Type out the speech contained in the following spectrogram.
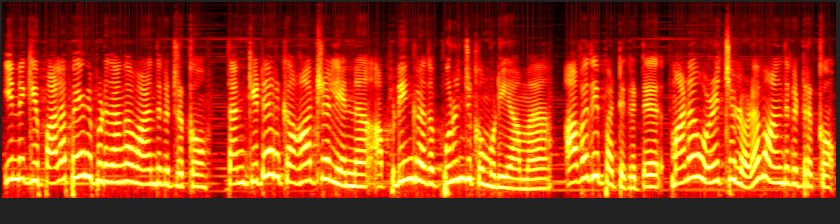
இன்னைக்கு பல பேர் இப்படிதாங்க வாழ்ந்துகிட்டு இருக்கோம். தன்கிட்ட இருக்க ஆற்றல் என்ன அப்படிங்கறத புரிஞ்சுக்க முடியாம அவதிப்பட்டுக்கிட்டு மன உளைச்சலோட வாழ்ந்துகிட்டு இருக்கோம்.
